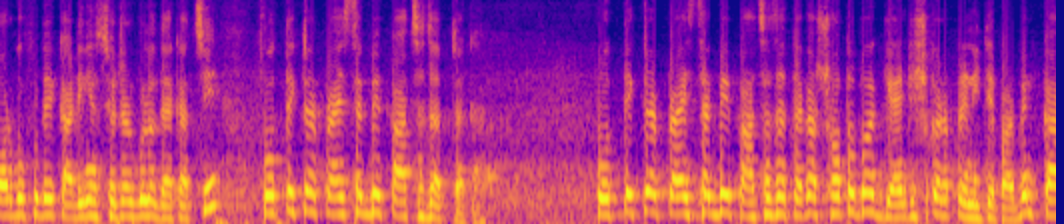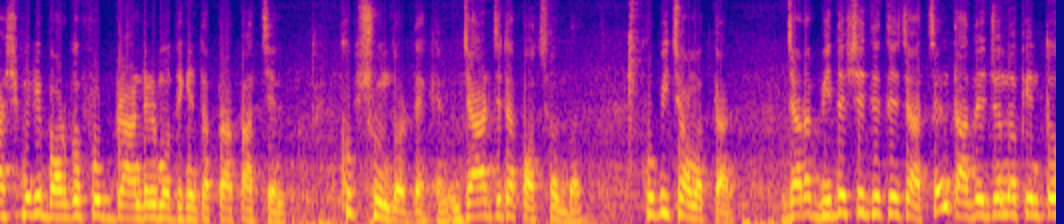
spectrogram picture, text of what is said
বর্গফুটের কার্ডিগান সোয়েটারগুলো দেখাচ্ছি। প্রত্যেকটার প্রাইস থাকবে পাঁচ হাজার টাকা। প্রত্যেকটার প্রাইস থাকবে পাঁচ হাজার টাকা। শতভাগ গ্যারান্টি সহকারে আপনি নিতে পারবেন। কাশ্মীরি বর্গফুট ব্র্যান্ডের মধ্যে কিন্তু আপনারা পাচ্ছেন। খুব সুন্দর দেখেন যার যেটা পছন্দ। খুবই চমৎকার। যারা বিদেশে যেতে চাচ্ছেন তাদের জন্য কিন্তু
